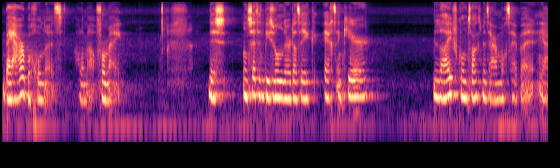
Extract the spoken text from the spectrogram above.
bij haar begon het allemaal voor mij. Dus ontzettend bijzonder dat ik echt een keer live contact met haar mocht hebben. Ja,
